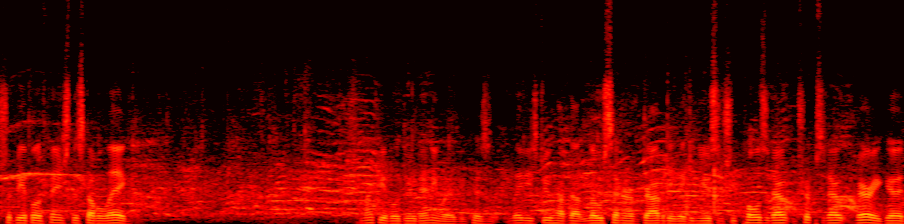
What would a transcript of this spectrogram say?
She'll be able to finish this double leg. She might be able to do it anyway because ladies do have that low center of gravity they can use, and she pulls it out and trips it out. Very good.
